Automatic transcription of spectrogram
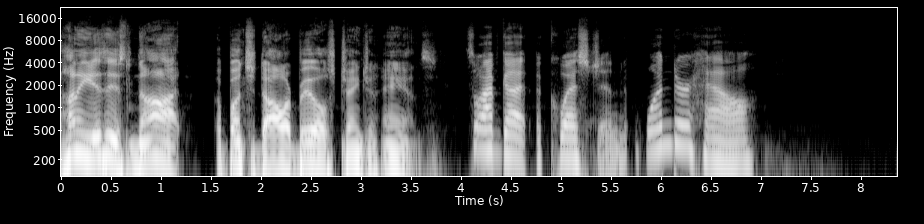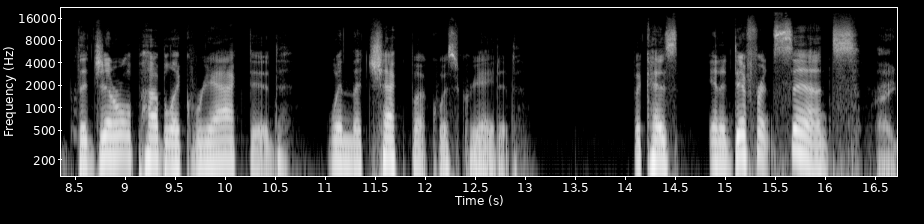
honey, it is not a bunch of dollar bills changing hands. So I've got a question. Wonder how the general public reacted when the checkbook was created. Because in a different sense, Right.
